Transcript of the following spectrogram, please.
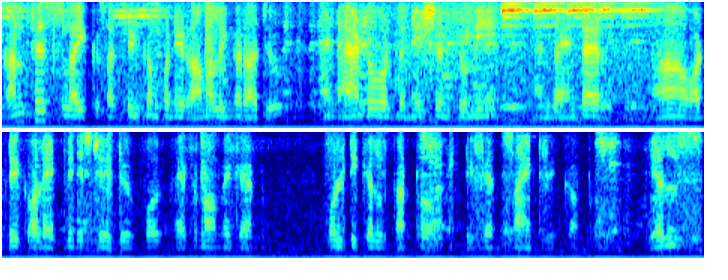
confess like Satyam Company Ramalinga Raju and hand over the nation to me and the entire uh, what do you call administrative, economic and political control, defense scientific control. Else,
